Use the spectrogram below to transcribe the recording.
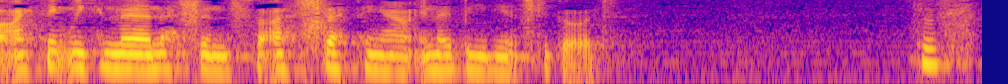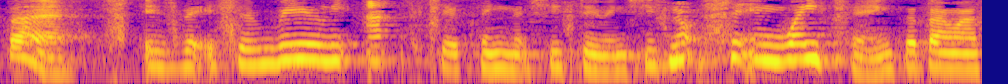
I think we can learn lessons for us stepping out in obedience to God. The first is that it's a really active thing that she's doing. She's not sitting waiting for Boaz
